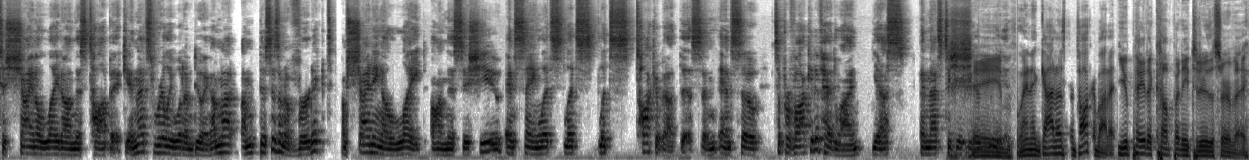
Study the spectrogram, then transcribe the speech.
to shine a light on this topic. And that's really what I'm doing. I'm not, I'm, this isn't a verdict. I'm shining a light on this issue and saying, let's, let's, let's talk about this. And, and so it's a provocative headline. Yes and that's to get Shame. you to read it. And it got us to talk about it. You paid a company to do the survey.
